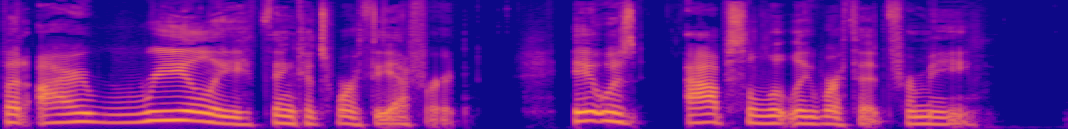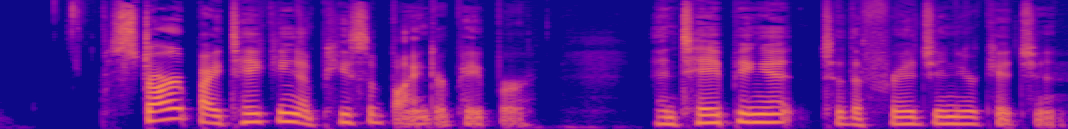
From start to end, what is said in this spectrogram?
but I really think it's worth the effort. It was absolutely worth it for me. Start by taking a piece of binder paper and taping it to the fridge in your kitchen.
